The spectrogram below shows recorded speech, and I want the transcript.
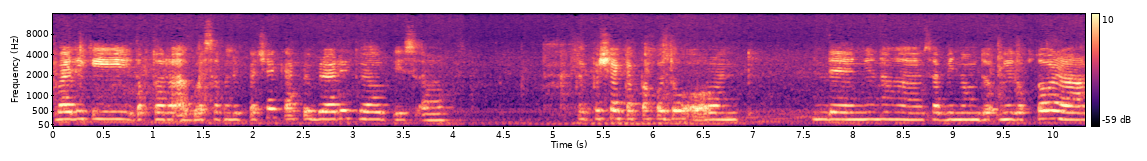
Bali kay Dr. Aguas ako nagpa-check up. February 12 is, uh, nagpa-check up ako doon. And then, yun na nga, sabi ng do- ni doktora,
